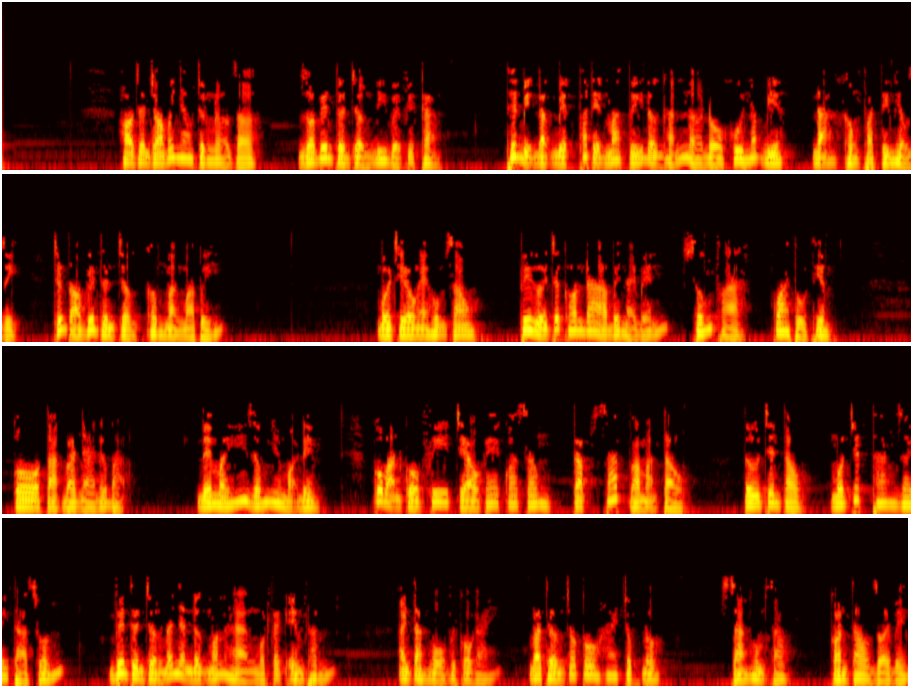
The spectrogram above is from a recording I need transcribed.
Họ chuyện trò với nhau chừng nửa giờ, rồi viên thuyền trưởng đi về phía cảng. Thiết bị đặc biệt phát hiện ma túy được gắn ở đồ khui nắp bia đã không phát tín hiệu gì, chứng tỏ viên thuyền trưởng không mang ma túy. Buổi chiều ngày hôm sau, Phi gửi chiếc Honda ở bên này bến, xuống phà, qua Thủ Thiêm. Cô tạt vào nhà đứa bạn. Đêm ấy giống như mọi đêm, cô bạn của Phi trèo ghe qua sông, cặp sát vào mạn tàu. Từ trên tàu, một chiếc thang dây thả xuống. Viên thuyền trưởng đã nhận được món hàng một cách êm thấm. Anh ta ngủ với cô gái, và thưởng cho cô hai chục đô. Sáng hôm sau, con tàu rời bến.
